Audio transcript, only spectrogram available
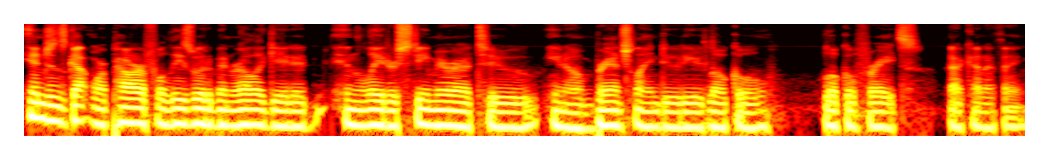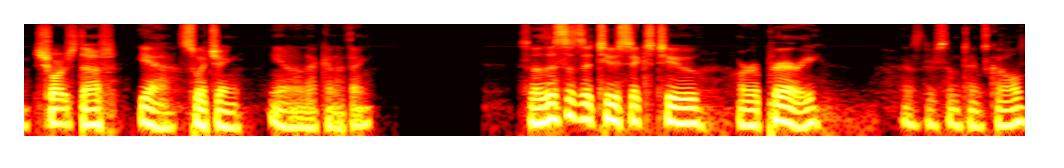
engines got more powerful, these would have been relegated in the later steam era to you know branch line duty, local local freights, that kind of thing. Short stuff. Yeah, switching, you know, that kind of thing. So this is a 262 or a prairie, as they're sometimes called.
